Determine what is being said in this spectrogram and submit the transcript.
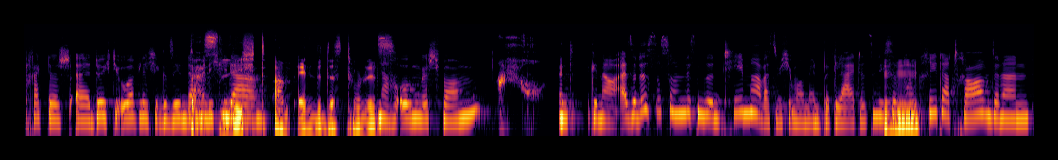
praktisch äh, durch die Oberfläche gesehen. Da bin das ich wieder Licht am Ende des Tunnels. nach oben geschwommen. Und genau, also das ist so ein bisschen so ein Thema, was mich im Moment begleitet. Es ist nicht so ein Mhm. konkreter Traum, sondern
